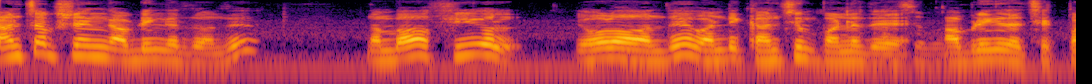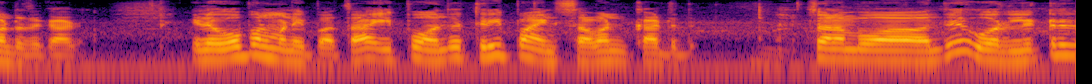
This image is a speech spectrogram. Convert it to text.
கன்செப்ஷன் அப்படிங்கிறது வந்து நம்ம ஃபியூல் எவ்வளோ வந்து வண்டி கன்சியூம் பண்ணுது அப்படிங்கிறத செக் பண்ணுறதுக்காக இதை ஓப்பன் பண்ணி பார்த்தா இப்போ வந்து த்ரீ பாயிண்ட் செவன் காட்டுது. ஸோ நம்ம வந்து ஒரு லிட்டர்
